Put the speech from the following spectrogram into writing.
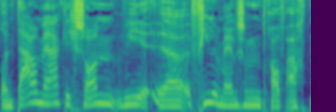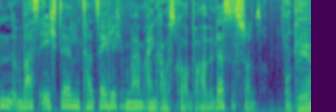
Und da merke ich schon, wie äh, viele Menschen drauf achten, was ich denn tatsächlich in meinem Einkaufskorb habe. Das ist schon so. Okay.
